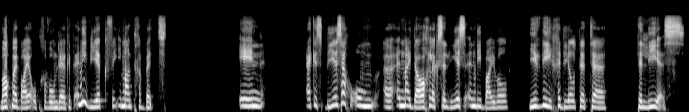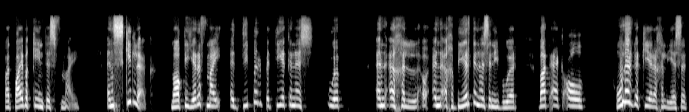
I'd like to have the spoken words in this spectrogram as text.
maak my baie opgewonde. Ek het in die week vir iemand gebid. En ek is besig om uh, in my daaglikse lees in die Bybel hierdie gedeelte te te lees wat baie bekend is vir my. En skielik maak die Here vir my 'n dieper betekenis oop in 'n in 'n gebeurtenis in die woord wat ek al honderde kere gelees het.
